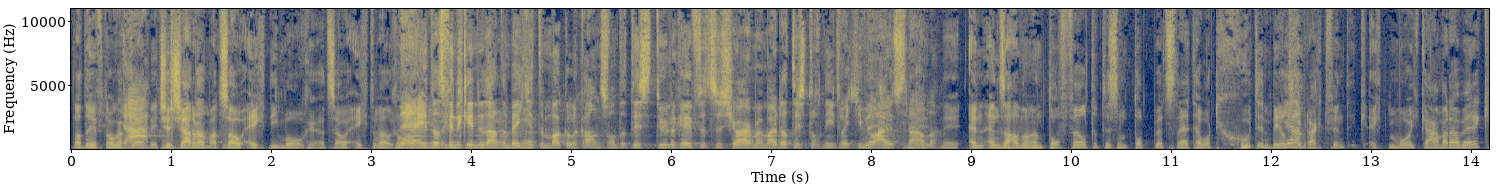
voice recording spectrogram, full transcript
dat heeft nog een ja, klein beetje charme, maar, dat... maar, het zou echt niet mogen. Het zou echt wel gewoon... Nee, dat vind ik inderdaad een beetje te makkelijk, Hans. Want het is, natuurlijk heeft het zijn charme, maar dat is toch niet wat je nee, wil uitstralen. Nee, nee. En, en ze hadden een top topveld. Het is een topwedstrijd. Hij wordt goed in beeld ja. gebracht, vind ik. Echt mooi camerawerk.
